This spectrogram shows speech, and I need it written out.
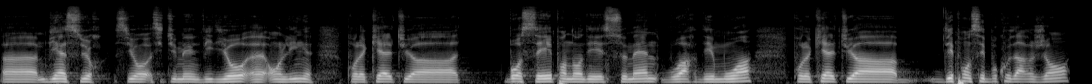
Bien sûr, si, tu mets une vidéo en ligne pour laquelle tu as bossé pendant des semaines, voire des mois, pour lequel tu as dépensé beaucoup d'argent,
